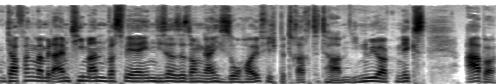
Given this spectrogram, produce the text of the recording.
Und da fangen wir mit einem Team an, was wir in dieser Saison gar nicht so häufig betrachtet haben, die New York Knicks. Aber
